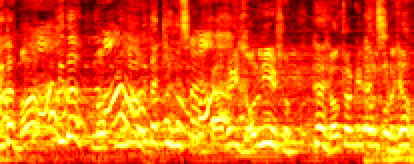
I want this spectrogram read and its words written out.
দিদা মা? দিদা মা দিদা কি হয়েছে? তাড়াতাড়ি জল নিয়ে এসো। ডক্টরকে কল করো যাও।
